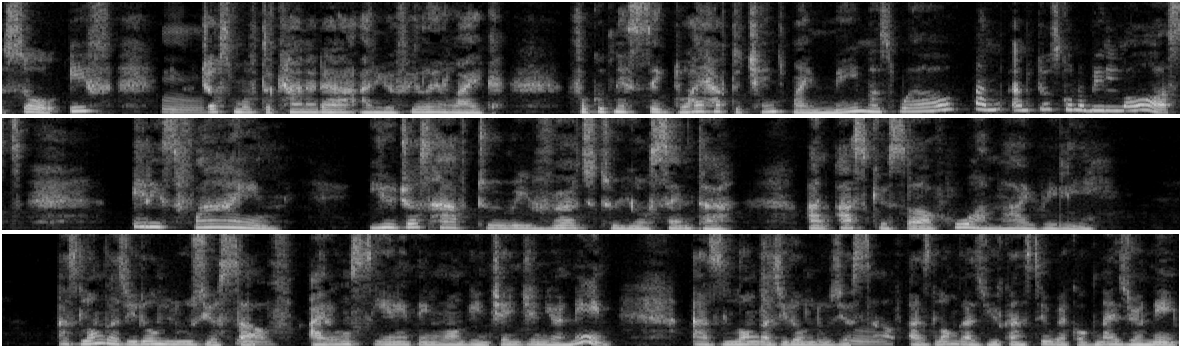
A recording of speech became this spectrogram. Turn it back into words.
So if you Mm, just moved to Canada and you're feeling like, for goodness sake, do I have to change my name as well? I'm, I'm just going to be lost. It is fine. You just have to revert to your center and ask yourself, who am I really? As long as you don't lose mm, yourself, I don't see anything wrong in changing your name. As long as you don't lose mm, yourself, as long as you can still recognize your name,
